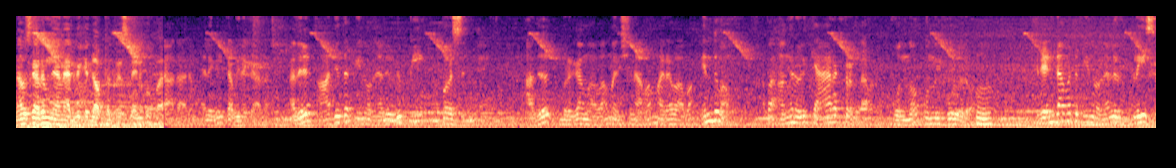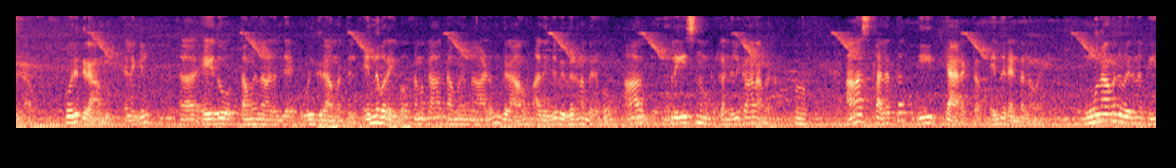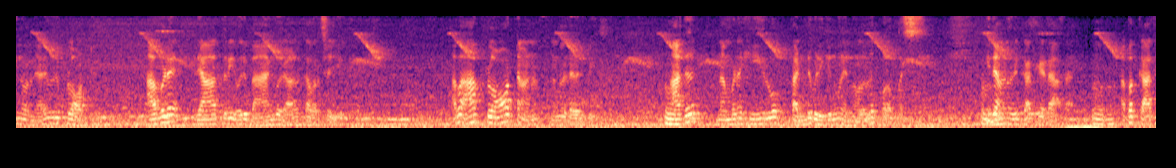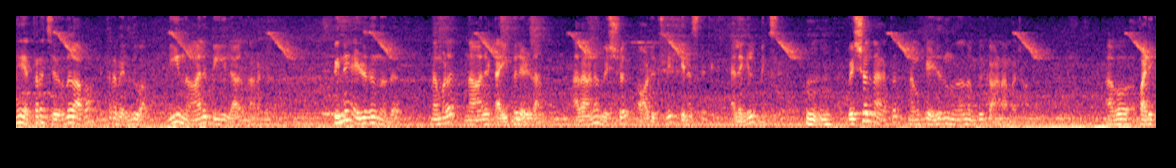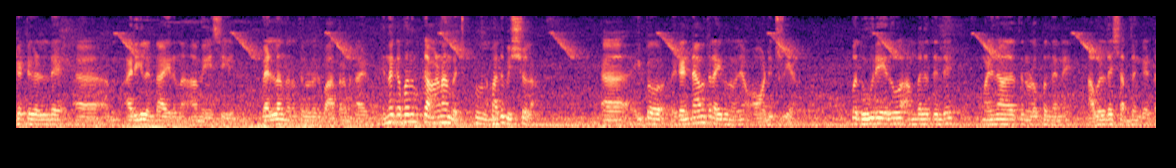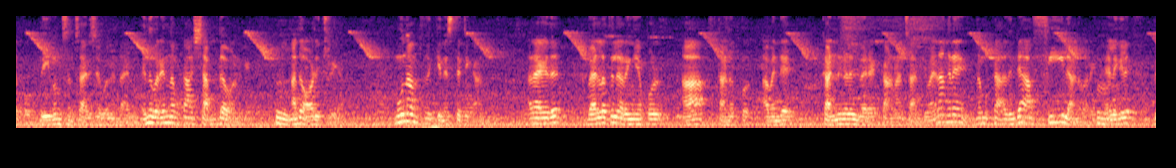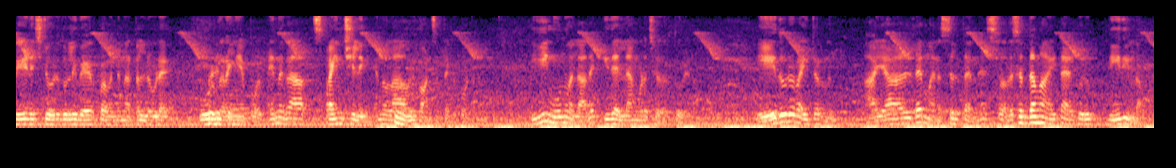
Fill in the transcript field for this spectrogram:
നമസ്കാരം ഞാൻ advocate doctor Chris Venugopal ആധാരം അല്ലെങ്കിൽ കവിതയ്ക്ക് ആധാരം. അതിൽ ആദ്യത്തെ പി എന്ന് പറഞ്ഞാൽ ഒരു പി പേഴ്സൺ അത് മൃഗമാവാം മനുഷ്യനാവാം മരമാവാം എന്തുമാവാം. അപ്പം അങ്ങനെ ഒരു ക്യാരക്ടർ ഉണ്ടാവണം. ഒന്നോ ഒന്നിൽ കൂടുതലോ. രണ്ടാമത്തെ പി എന്ന് പറഞ്ഞാൽ ഒരു പ്ലേസ് ഉണ്ടാവും ഒരു ഗ്രാമം അല്ലെങ്കിൽ ഏതോ തമിഴ്നാടിന്റെ ഉൾഗ്രാമത്തിൽ എന്ന് പറയുമ്പോൾ നമുക്ക് ആ തമിഴ്നാടും ഗ്രാമം അതിന്റെ വിവരണം വരുമ്പോൾ ആ പ്ലേസ് നമുക്ക് കണ്ണിൽ കാണാൻ പറ്റും. ആ സ്ഥലത്ത് ഈ ക്യാരക്ടർ എന്ന് രണ്ടെണ്ണമായി. മൂന്നാമത് വരുന്ന പി എന്ന് പറഞ്ഞാൽ ഒരു പ്ലോട്ട് അവിടെ രാത്രി ഒരു ബാങ്ക് ഒരാൾ കവർച്ച ചെയ്യും. അപ്പോൾ ആ പ്ലോട്ടാണ് നമ്മൾ ഡെവലപ്പ് ചെയ്യുന്നത്. അത് നമ്മുടെ ഹീറോ കണ്ടുപിടിക്കുന്നു എന്നുള്ളത് പേർപ്പസ് ഇതാണ് ഒരു കഥയുടെ ആധാരം. അപ്പൊ കഥ എത്ര ചെറുതാവാം എത്ര വലുതുമാവാം ഈ നാല് പിയിലാണ് നടക്കുന്നത് പിന്നെ എഴുതുന്നത് നമ്മൾ നാല് ടൈപ്പിൽ എഴുതാം. അതാണ് വിഷ്വൽ ഓഡിറ്ററി കിനസ്തെറ്റിക് അല്ലെങ്കിൽ മിക്സ് വിഷ്വലിനകത്ത് നമുക്ക് എഴുതുന്നത് നമുക്ക് കാണാൻ പറ്റണം അപ്പോൾ പടിക്കെട്ടുകളുടെ അരികിലുണ്ടായിരുന്ന ആ മേശയിൽ വെള്ള നിറത്തിലുള്ള ഒരു പാത്രം ഉണ്ടായിരുന്നു എന്നൊക്കെ അപ്പോൾ നമുക്ക് കാണാൻ പറ്റും. അപ്പോൾ അത് വിഷ്വലാണ്. ഇപ്പോൾ രണ്ടാമത്തെ ടൈപ്പ് എന്ന് പറഞ്ഞാൽ ഓഡിറ്ററിയാണ്. ഇപ്പോൾ ദൂരെ ഏതോ അമ്പലത്തിന്റെ മണിനാഥത്തിനോടൊപ്പം തന്നെ അവളുടെ ശബ്ദം കേട്ടപ്പോൾ ദൈവം സംസാരിച്ച പോലെ ഉണ്ടായിരുന്നു. എന്ന് പറയുന്നത് നമുക്ക് ആ ശബ്ദമാണ് അത് ഓഡിറ്ററിയാണ്. മൂന്നാമത്തത് കിനസ്തെറ്റിക് ആണ് അതായത് വെള്ളത്തിലിറങ്ങിയപ്പോൾ ആ തണുപ്പ് അവന്റെ കണ്ണുകളിൽ വരെ കാണാൻ സാധിക്കും. അങ്ങനെ നമുക്ക് അതിന്റെ ആ ഫീലാണ് പറയുന്നത്. അല്ലെങ്കിൽ പേടിച്ചിട്ട് ഒരു തുള്ളി വേർപ്പ് അവന്റെ നട്ടലിലൂടെ ഊർന്നിറങ്ങിയപ്പോൾ എന്നൊക്കെ ആ സ്പ്രൈൻ ചില്ലിങ് എന്നുള്ള ആ ഒരു കോൺസെപ്റ്റ് ഒക്കെ കൊണ്ടാണ് ഈ മൂന്നും അല്ലാതെ ഇതെല്ലാം കൂടെ ചേർത്ത് വേണം ഏതൊരു റൈറ്ററിനും അയാളുടെ മനസ്സിൽ തന്നെ സ്വതസിദ്ധമായിട്ട് അയാൾക്കൊരു രീതി ഉണ്ടാവും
